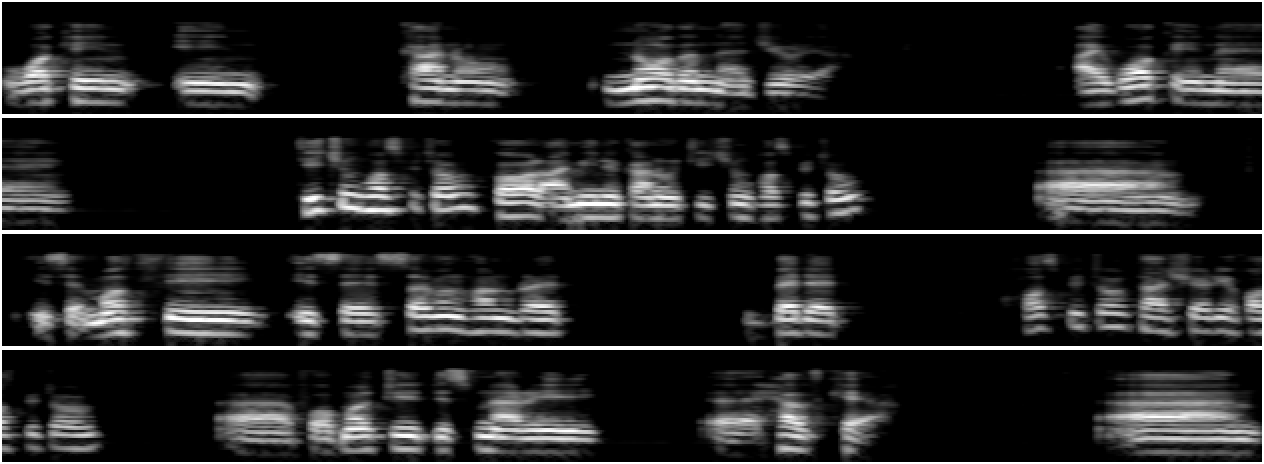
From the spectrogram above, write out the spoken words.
working in Kano, northern Nigeria. I work in a teaching hospital called Aminu Kano Teaching Hospital. Uh, it's a mostly, it's a 700 bedded hospital, tertiary hospital uh, for multidisciplinary uh, healthcare. And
